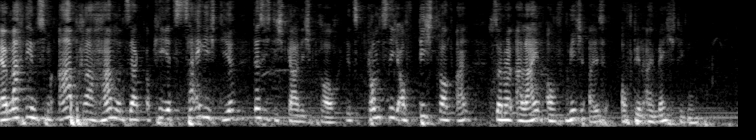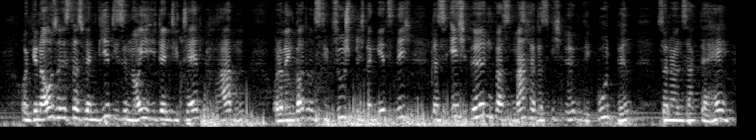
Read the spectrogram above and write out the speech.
er macht ihn zum Abraham und sagt, okay, jetzt zeige ich dir, dass ich dich gar nicht brauche. Jetzt kommt es nicht auf dich drauf an, sondern allein auf mich als auf den Allmächtigen. Und genauso ist das, wenn wir diese neue Identität haben oder wenn Gott uns die zuspricht, dann geht es nicht, dass ich irgendwas mache, dass ich irgendwie gut bin, sondern sagt er, hey,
